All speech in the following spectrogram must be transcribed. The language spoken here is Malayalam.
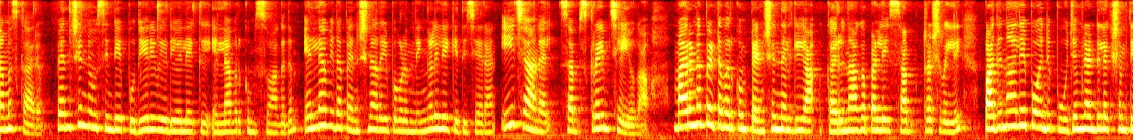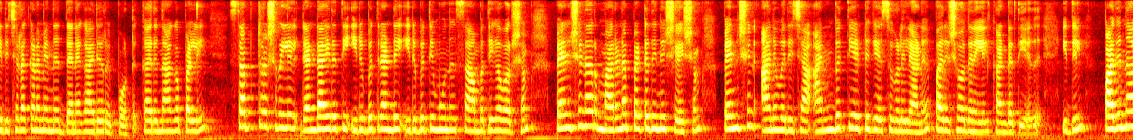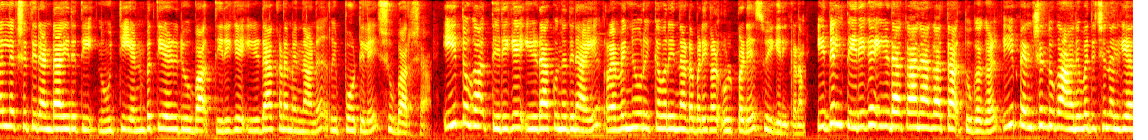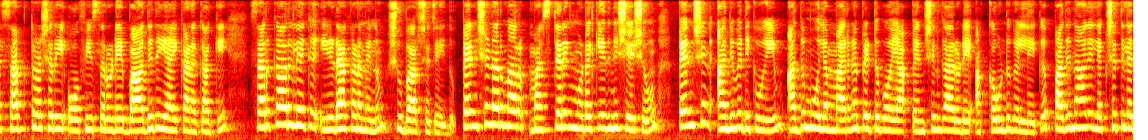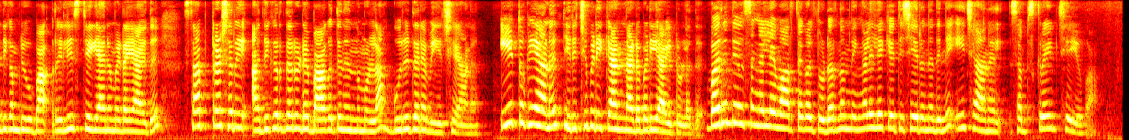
നമസ്കാരം. പെൻഷൻ ന്യൂസിന്റെ പുതിയൊരു വീഡിയോയിലേക്ക് എല്ലാവർക്കും സ്വാഗതം. എല്ലാവിധ പെൻഷൻ അറിയിപ്പുകളും നിങ്ങളിലേക്ക് എത്തിച്ചേരാൻ ഈ ചാനൽ സബ്സ്ക്രൈബ് ചെയ്യുക. മരണപ്പെട്ടവർക്കും പെൻഷൻ നൽകിയ കരുനാഗപ്പള്ളി സബ് ട്രഷറിയിൽ പതിനാല് പോയിന്റ് പൂജ്യം രണ്ട് ലക്ഷം തിരിച്ചടക്കണമെന്ന് ധനകാര്യ റിപ്പോർട്ട്. കരുനാഗപ്പള്ളി സബ് ട്രഷറിയിൽ രണ്ടായിരത്തി ഇരുപത്തിരണ്ട് ഇരുപത്തിമൂന്ന് സാമ്പത്തിക വർഷം പെൻഷനർ മരണപ്പെട്ടതിനു ശേഷം പെൻഷൻ അനുവദിച്ച അൻപത്തിയെട്ട് കേസുകളിലാണ് പരിശോധനയിൽ കണ്ടെത്തിയത്. ഇതിൽ പതിനാല് ലക്ഷത്തി രണ്ടായിരത്തി നൂറ്റി എൺപത്തിയേഴ് രൂപ തിരികെ ഈടാക്കണമെന്നാണ് റിപ്പോർട്ടിലെ ശുപാർശ. ഈ തുക തിരികെ ഈടാക്കുന്നതിനായി റവന്യൂ റിക്കവറി നടപടികൾ ഉൾപ്പെടെ സ്വീകരിക്കണം. ഇതിൽ തിരികെ ഈടാക്കാനാകാത്ത തുകകൾ ഈ പെൻഷൻ തുക അനുവദിച്ചു നൽകിയ സബ് ട്രഷറി ഓഫീസറുടെ ബാധ്യതയായി കണക്കാക്കി സർക്കാരിലേക്ക് ഈടാക്കണമെന്നും ശുപാർശ ചെയ്തു. പെൻഷനർമാർ മസ്റ്ററിംഗ് മുടക്കിയതിനു ശേഷവും പെൻഷൻ അനുവദിക്കുകയും അതുമൂലം മരണപ്പെട്ടുപോയ പെൻഷൻകാരുടെ അക്കൗണ്ടുകളിലേക്ക് പതിനാല് ലക്ഷത്തിലധികം രൂപ റിലീസ് ചെയ്യാനുമിടയായത് സബ് ട്രഷറി അധികൃതരുടെ ഭാഗത്തു നിന്നുമുള്ള ഗുരുതര വീഴ്ചയാണ്. ഈ തുകയാണ് തിരിച്ചുപിടിക്കാൻ നടപടിയായിട്ടുള്ളത്. വരും ദിവസങ്ങളിലെ വാർത്തകൾ തുടർന്നും നിങ്ങളിലേക്ക് എത്തിച്ചേരുന്നതിന് ഈ ചാനൽ സബ്സ്ക്രൈബ് ചെയ്യുക.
